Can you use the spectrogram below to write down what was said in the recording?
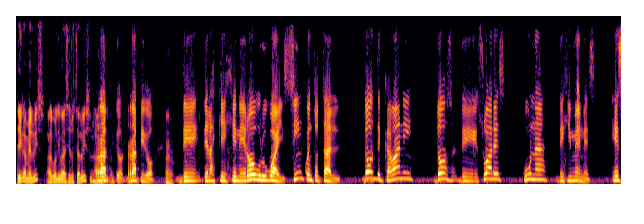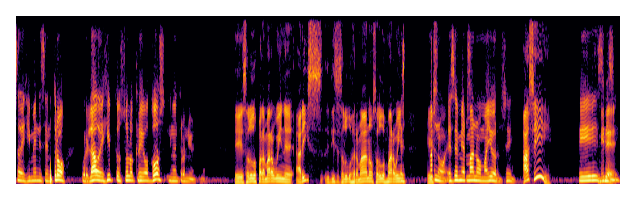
Dígame, Luis. ¿Algo le iba a decir usted, Luis? Ah, Milton. Rápido, rápido. Ah. De, de las que generó Uruguay, cinco en total, dos de Cavani, dos de Suárez, una de Jiménez. Esa de Jiménez entró. Por el lado de Egipto solo creó dos y no entró ni una. Eh, saludos para Marwin eh, Ariz. Dice saludos, hermanos. Saludos, Marwin. hermano, ese es mi hermano mayor, sí. Ah, sí. Sí, sí, Mire, sí.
